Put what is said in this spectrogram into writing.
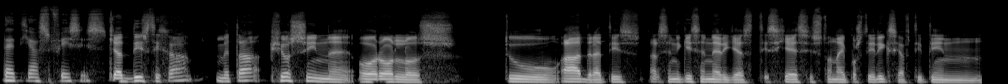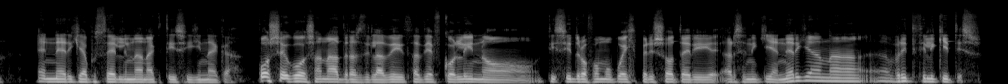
τέτοιας φύσης. Και αντίστοιχα, μετά ποιος είναι ο ρόλος του άντρα της αρσενικής ενέργειας της σχέσης στο να υποστηρίξει αυτή την ενέργεια που θέλει να ανακτήσει η γυναίκα; Πώς εγώ σαν άντρας δηλαδή θα διευκολύνω τη σύντροφό μου που έχει περισσότερη αρσενική ενέργεια να βρει τη θηλυκή της.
